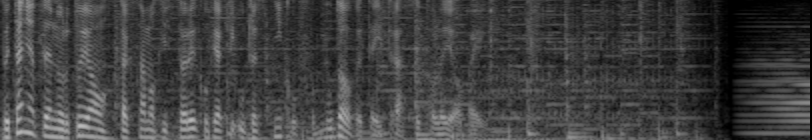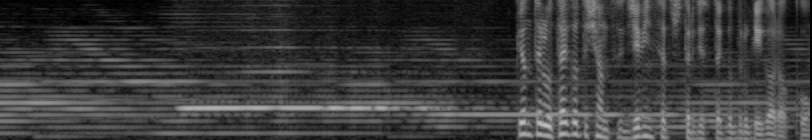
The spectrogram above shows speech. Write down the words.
Pytania te nurtują tak samo historyków, jak i uczestników budowy tej trasy kolejowej. 5 lutego 1942 roku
